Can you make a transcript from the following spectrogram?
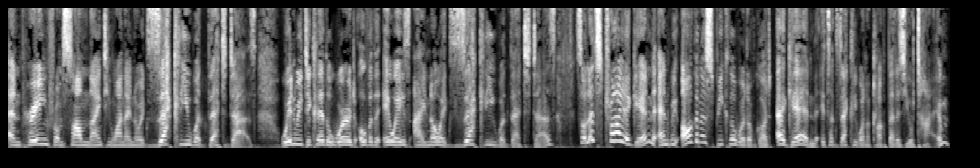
and praying from Psalm 91. I know exactly what that does. When we declare the word over the airways, I know exactly what that does. So let's try again, and we are going to speak the word of God again. It's exactly one o'clock. That is your time.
